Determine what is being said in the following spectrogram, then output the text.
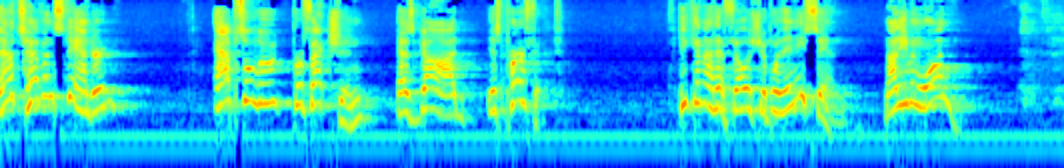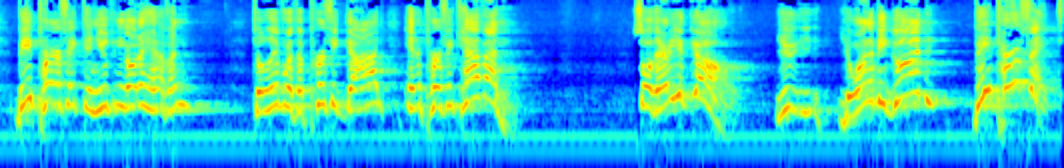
That's heaven's standard. Absolute perfection as God is perfect. He cannot have fellowship with any sin Not even one. Be perfect and you can go to heaven to live with a perfect God in a perfect heaven. So there you go. You, you, you want to be good? Be perfect.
